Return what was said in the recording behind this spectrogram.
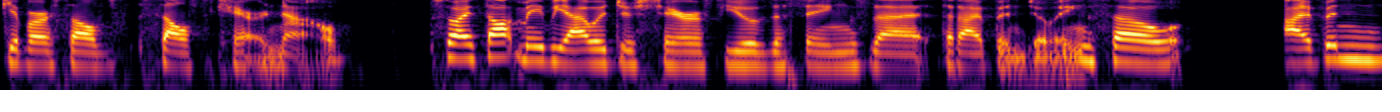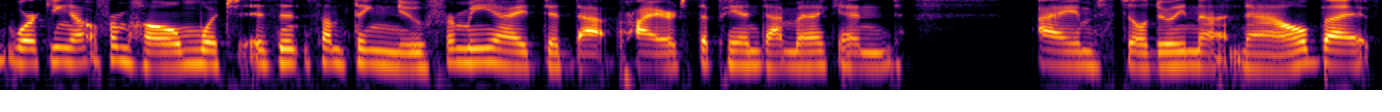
give ourselves self care now? So I thought maybe I would just share a few of the things that that I've been doing. So I've been working out from home, which isn't something new for me. I did that prior to the pandemic and I am still doing that now, but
